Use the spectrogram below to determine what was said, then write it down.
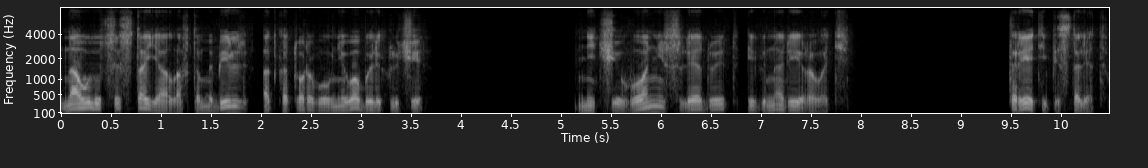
На улице стоял автомобиль, от которого у него были ключи. Ничего не следует игнорировать. Третий пистолет.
